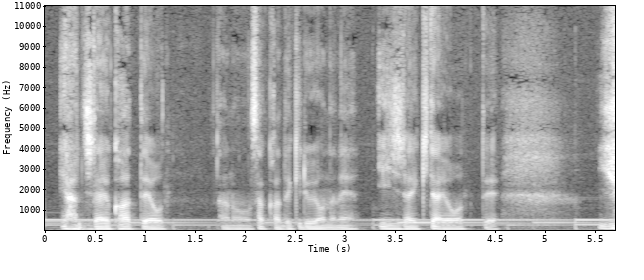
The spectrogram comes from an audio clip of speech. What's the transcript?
「いや時代は変わったよ」あのサッカーできるようなねいい時代来たよってい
